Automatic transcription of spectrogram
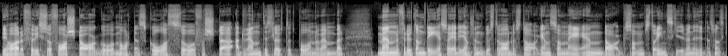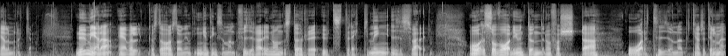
Vi har förvisso farsdag och Mårtens gås och första advent i slutet på november. Men förutom det så är det egentligen Gustav Adolfsdagen som är en dag som står inskriven i den svenska almanackan. Numera är väl Gustav Adolfsdagen ingenting som man firar i någon större utsträckning i Sverige. Och så var det ju inte under de första årtiondet, kanske till och med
